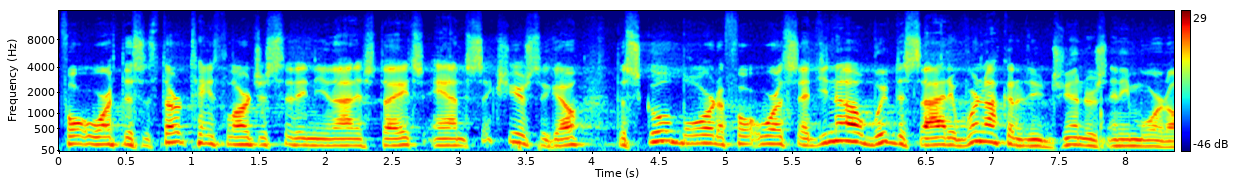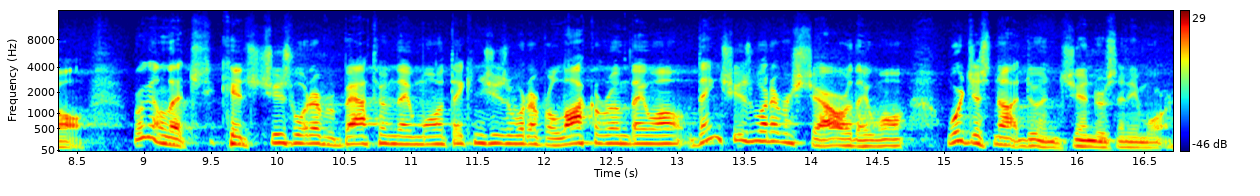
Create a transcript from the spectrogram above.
Fort Worth is the 13th largest city in the United States. And six years ago, the school board of Fort Worth said, you know, we've decided we're not going to do genders anymore at all. We're going to let kids choose whatever bathroom they want. They can choose whatever locker room they want. They can choose whatever shower they want. We're just not doing genders anymore.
